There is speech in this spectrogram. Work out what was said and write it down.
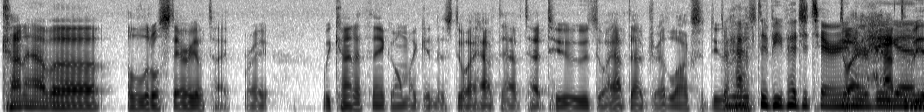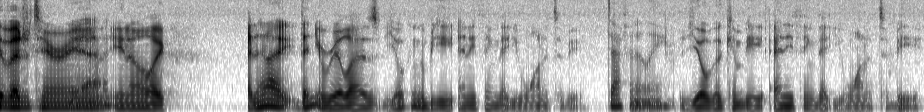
kind of have a, a little stereotype, right? We kind of think, oh my goodness, do I have to have tattoos? Do I have to have dreadlocks to do Do I have to be vegetarian do I have vegan? to be a vegetarian? Yeah. You know, like, and then I then you realize yoga can be anything that you want it to be. Definitely. Yoga can be anything that you want it to be.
